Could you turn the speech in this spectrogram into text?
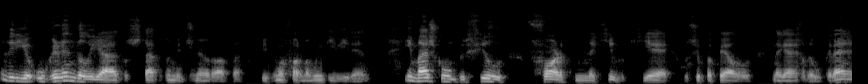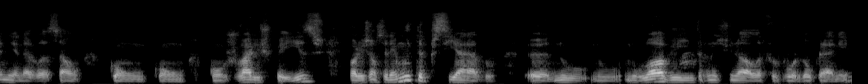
eu diria, o grande aliado dos Estados Unidos na Europa, e de uma forma muito evidente, e mais com um perfil forte naquilo que é o seu papel na guerra da Ucrânia, na relação com, com, com os vários países. Boris Johnson é muito apreciado uh, no, no, no, lobby internacional a favor da Ucrânia,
